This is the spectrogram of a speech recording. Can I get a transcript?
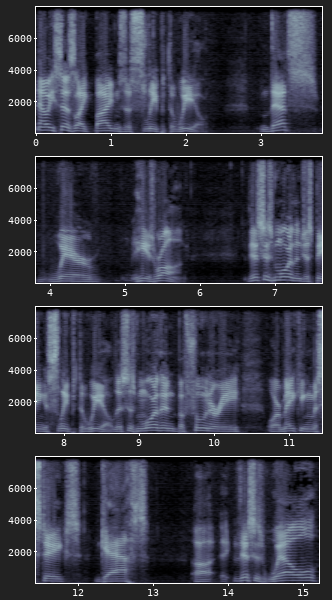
Now he says like Biden's asleep at the wheel. That's where he's wrong. This is more than just being asleep at the wheel. This is more than buffoonery or making mistakes, gaffes. Uh, this is well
